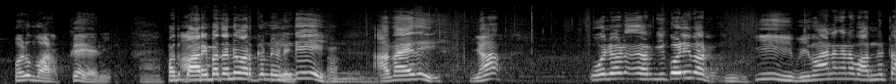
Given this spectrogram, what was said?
ഇപ്പോഴും വർക്ക് ചെയ്യാന്. അപ്പൊ അത് പറയുമ്പോ തന്നെ വർക്ക് ഉണ്ട് അതായത് ഞാൻ ഓലോട് ഇറങ്ങിക്കോളി പറഞ്ഞു. ഈ വിമാനം ഇങ്ങനെ വന്നിട്ട്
